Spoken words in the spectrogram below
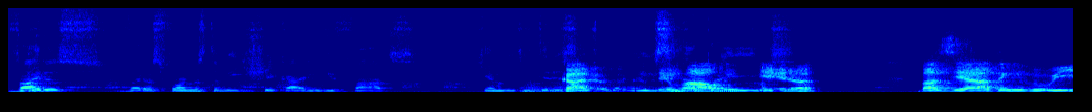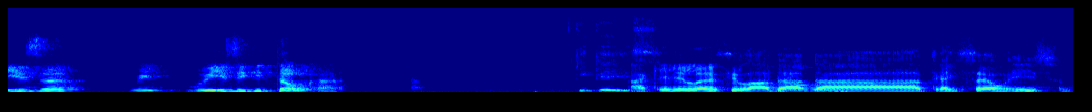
várias, várias formas também de checagem de fatos, que é muito interessante. Cara, eu tenho uma aula inteira baseada em Luísa, Luísa e Vitão, cara que, que é isso? Aquele lance lá da, da traição, é isso?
